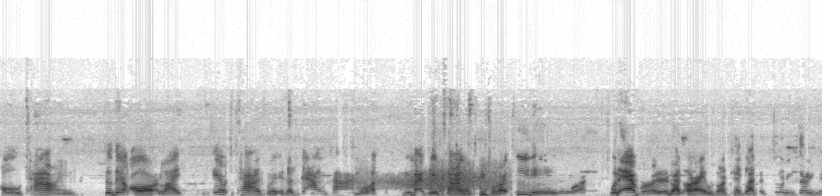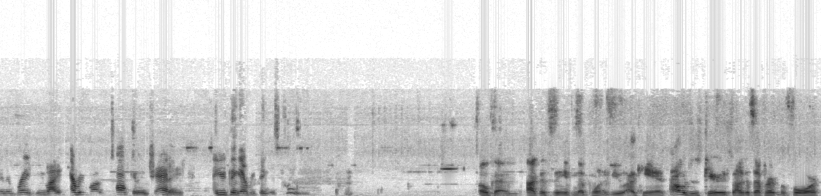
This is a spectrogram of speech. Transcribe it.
whole time. So there are like times where it's a downtime, or you might be a time when people are eating or whatever. And they're like, all right, we're going to take like a 20, 30 minute break. And like everyone's talking and chatting, and you think everything is cool. Okay, Mhm. I can see from that point of view. I can't. I was just curious because I've heard before,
